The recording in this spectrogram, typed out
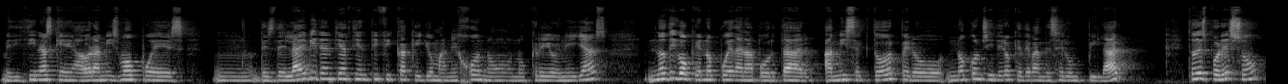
medicinas que ahora mismo, pues, mm, desde la evidencia científica que yo manejo, no, no creo en ellas. No digo que no puedan aportar a mi sector, pero no considero que deban de ser un pilar. Entonces, por eso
